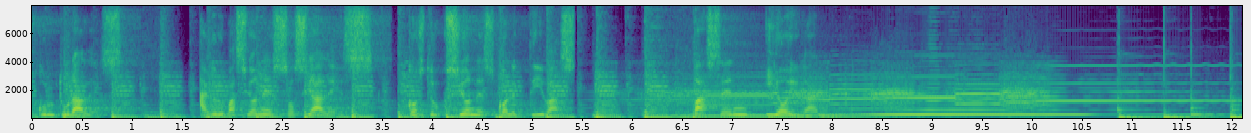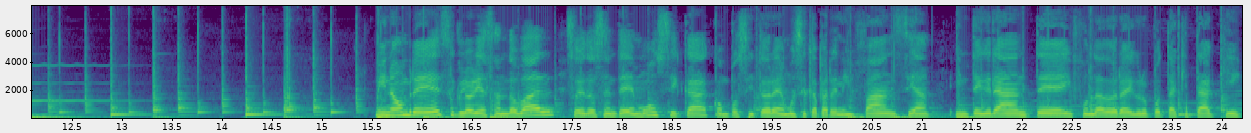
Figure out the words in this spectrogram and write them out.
culturales, agrupaciones sociales, construcciones colectivas. Pasen y oigan. Mi nombre es Gloria Sandoval, soy docente de música, compositora de música para la infancia, integrante y fundadora del grupo Taki Taki,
